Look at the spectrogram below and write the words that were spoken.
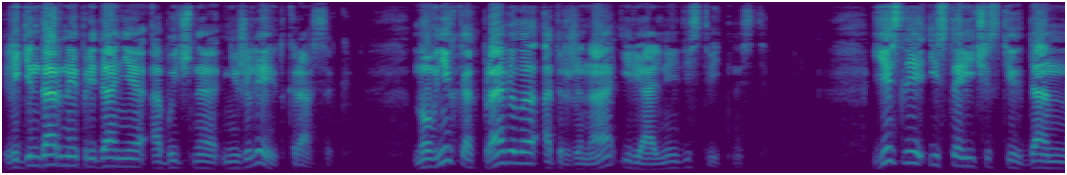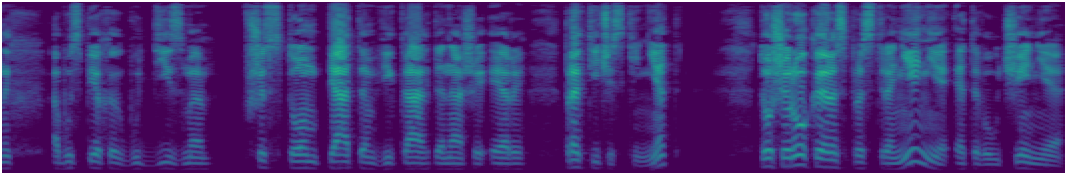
Легендарные предания обычно не жалеют красок, но в них, как правило, отражена и реальная действительность. Если исторических данных об успехах буддизма в VI-V веках до нашей эры практически нет, то широкое распространение этого учения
